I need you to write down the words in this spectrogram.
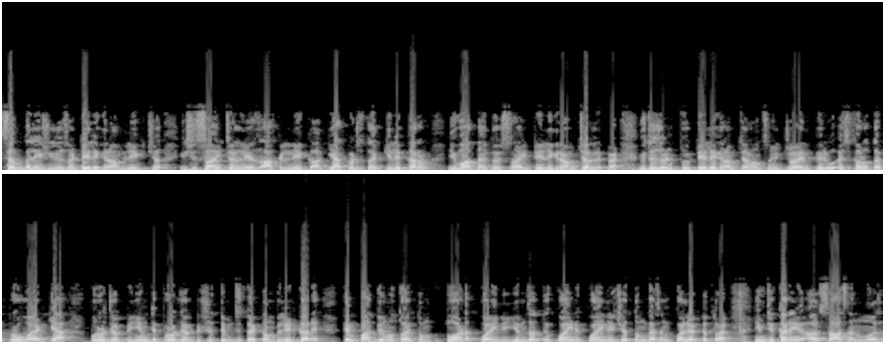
सिंपली यह टेलीग्राम लिंक यह सान चैनल अख लिंक ये पे तुम क्लिक कर यह वात तुम सान टेलीग्राम चैनल पे यु जन तुम टेलीग्राम चैनल सी ज्वाइन करो करो तुम प्रोवाइड क्या प्रोजेक्ट यम प्रोजेक्ट तम तुम कंप्लीट कर तम पे दिनो तुम तोड़ कॉइन यम जन तुम कॉइन कॉइन तम ग कलेक्ट तुम कर सासन मज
